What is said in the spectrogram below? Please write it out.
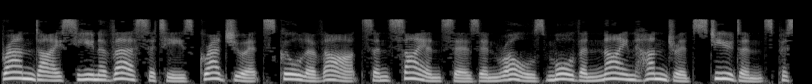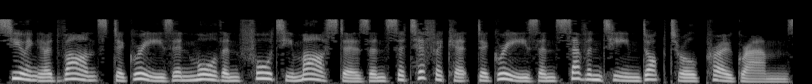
Brandeis University's Graduate School of Arts and Sciences enrolls more than 900 students pursuing advanced degrees in more than 40 master's and certificate degrees and 17 doctoral programs.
